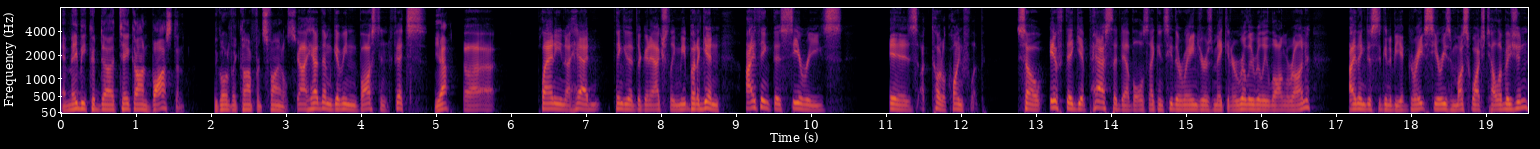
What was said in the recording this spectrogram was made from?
and maybe could uh, take on Boston to go to the conference finals. Yeah, I had them giving Boston fits, Yeah, uh, planning ahead, thinking that they're going to actually meet. But again, I think this series is a total coin flip. So if they get past the Devils, I can see the Rangers making a really, really long run. I think this is going to be a great series, must watch television.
